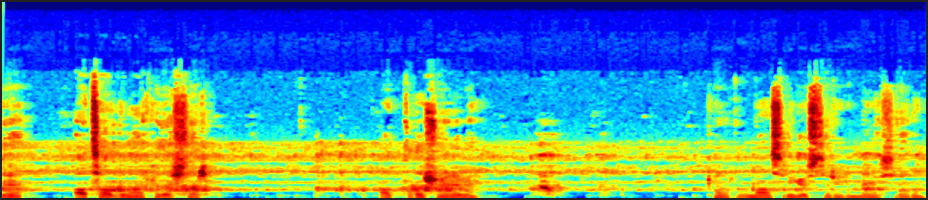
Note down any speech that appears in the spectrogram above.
de at aldım arkadaşlar. Atta da şöyle bir performansını gösterelim bilgisayarın.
